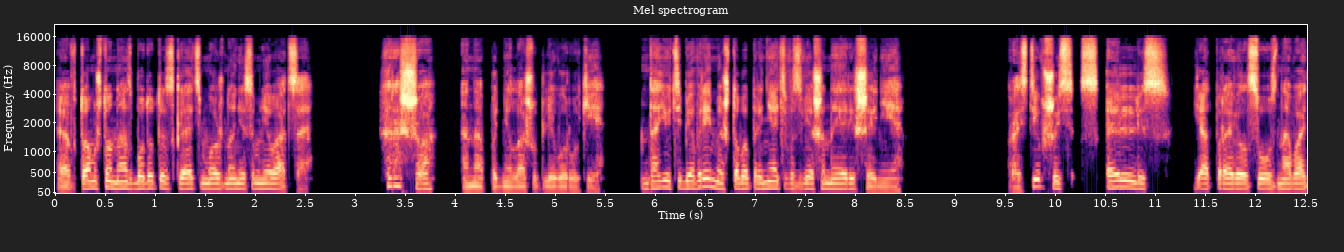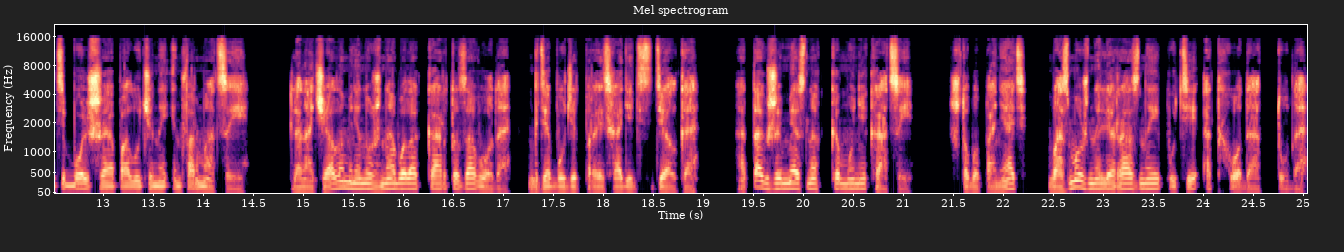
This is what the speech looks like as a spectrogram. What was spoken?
А в том, что нас будут искать, можно не сомневаться. Хорошо, она подняла шутливо руки. Даю тебе время, чтобы принять взвешенное решение. Простившись с Эллис, я отправился узнавать больше о полученной информации. Для начала мне нужна была карта завода, где будет происходить сделка, а также местных коммуникаций, чтобы понять, возможны ли разные пути отхода оттуда.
